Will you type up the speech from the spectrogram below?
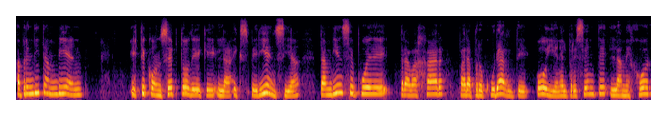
aprendí también este concepto de que la experiencia también se puede trabajar para procurarte hoy en el presente la mejor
